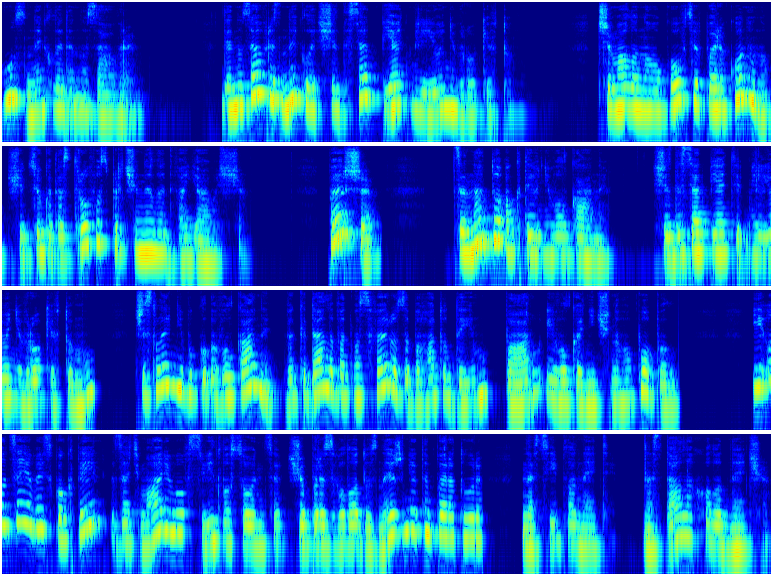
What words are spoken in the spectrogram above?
Чому зникли динозаври? Динозаври зникли 65 мільйонів років тому. Чимало науковців переконано, що цю катастрофу спричинили два явища. Перше це надто активні вулкани. 65 мільйонів років тому численні вулкани викидали в атмосферу забагато диму, пару і вулканічного попелу. І оцей весь коктейль затьмарював світло сонця, що призвело до зниження температури на всій планеті. Настала холоднеча.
